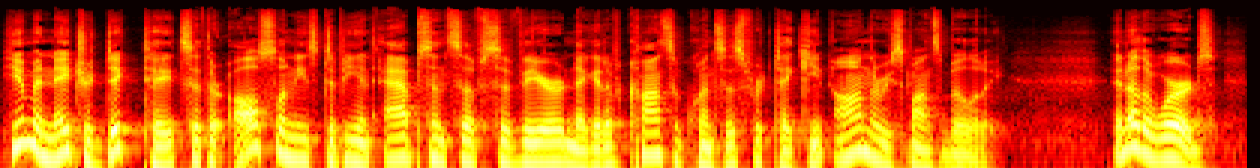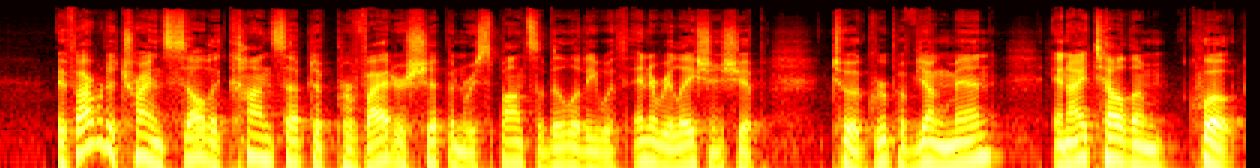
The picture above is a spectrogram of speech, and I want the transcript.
Human nature dictates that there also needs to be an absence of severe negative consequences for taking on the responsibility. In other words, if I were to try and sell the concept of providership and responsibility within a relationship to a group of young men, and I tell them, quote,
